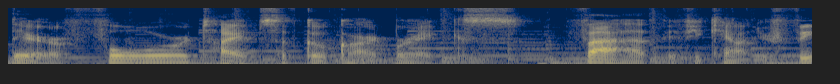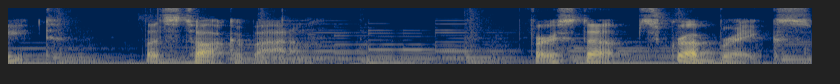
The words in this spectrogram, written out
There are four types of go-kart brakes. Five if you count your feet. Let's talk about them. First up, scrub brakes,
